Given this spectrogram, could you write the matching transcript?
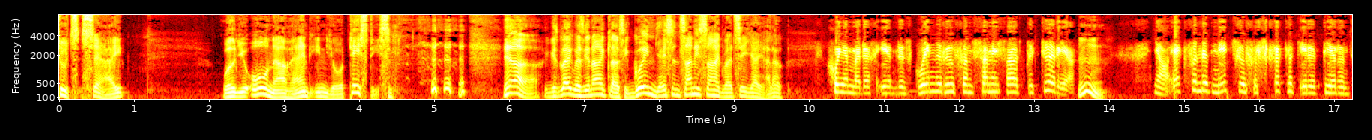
toets sê hy Will you all now hand in your testies? ja, ek is bly was jy nou klas. Gwen, jy's in Sunnyside, wat sê jy? Hallo. Goeiemiddag, eer dis Gwen Roo van Sunnyside, Pretoria. Mm. Ja, ek vind dit net so verskriklik irriterend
